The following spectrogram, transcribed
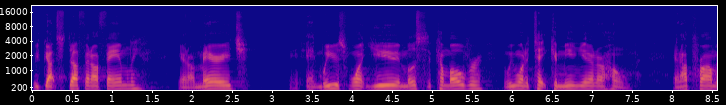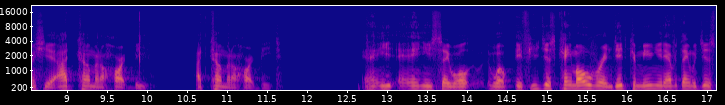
We've got stuff in our family, in our marriage, and we just want you and Melissa to come over, and we want to take communion in our home. And I promise you, I'd come in a heartbeat. I'd come in a heartbeat. And you, and you say, well, well, if you just came over and did communion, everything would just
